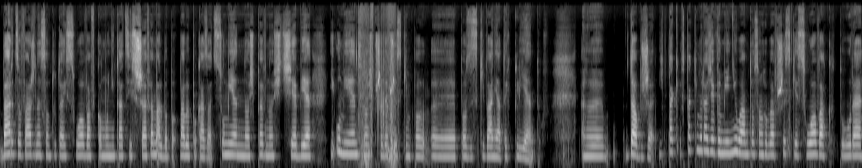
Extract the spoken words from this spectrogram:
bardzo ważne są tutaj słowa w komunikacji z szefem, albo aby pokazać sumienność, pewność siebie i umiejętność przede wszystkim po, y, pozyskiwania tych klientów. Y, dobrze, i tak, w takim razie wymieniłam, to są chyba wszystkie słowa, które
